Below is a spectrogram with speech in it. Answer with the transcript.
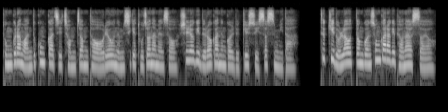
동그란 완두콩까지 점점 더 어려운 음식에 도전하면서 실력이 늘어가는 걸 느낄 수 있었습니다. 특히 놀라웠던 건 손가락의 변화였어요.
